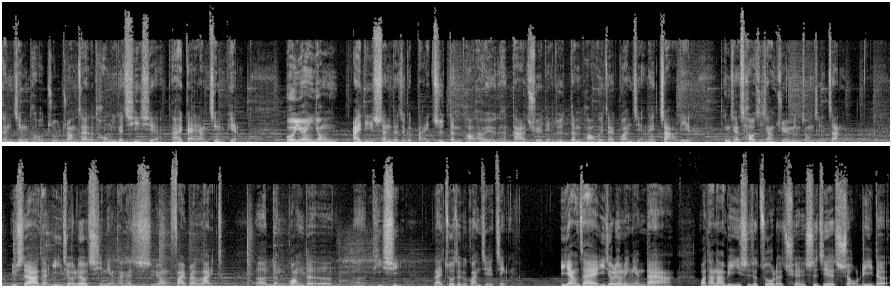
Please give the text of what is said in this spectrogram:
跟镜头组装在了同一个器械，他还改良镜片。不过因为用爱迪生的这个白炽灯泡，它会有一个很大的缺点，就是灯泡会在关节内炸裂，听起来超级像绝命终结战。于是啊，在一九六七年，他开始使用 Fiber Light，呃，冷光的呃体系来做这个关节镜。一样，在一九六零年代啊，瓦塔纳比医师就做了全世界首例的。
